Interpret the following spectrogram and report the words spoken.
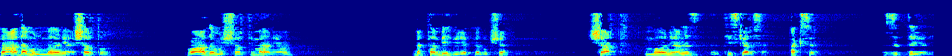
فعدم المانع شرط. وعدم الشرط مانع. بالتنبيه بريبنا بكشة شرط مانع تسكرسة أكسة زد يعني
